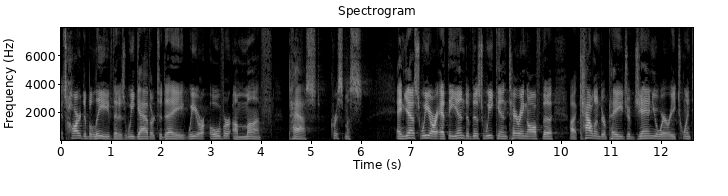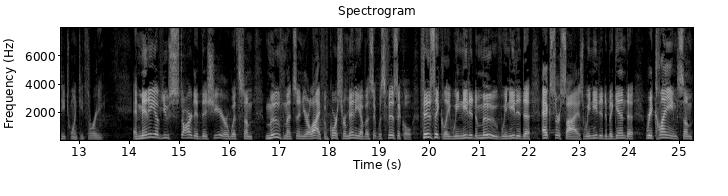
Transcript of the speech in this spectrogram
It's hard to believe that as we gather today, we are over a month past Christmas. And yes, we are at the end of this weekend tearing off the uh, calendar page of January 2023. And many of you started this year with some movements in your life. Of course, for many of us, it was physical. Physically, we needed to move, we needed to exercise, we needed to begin to reclaim some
